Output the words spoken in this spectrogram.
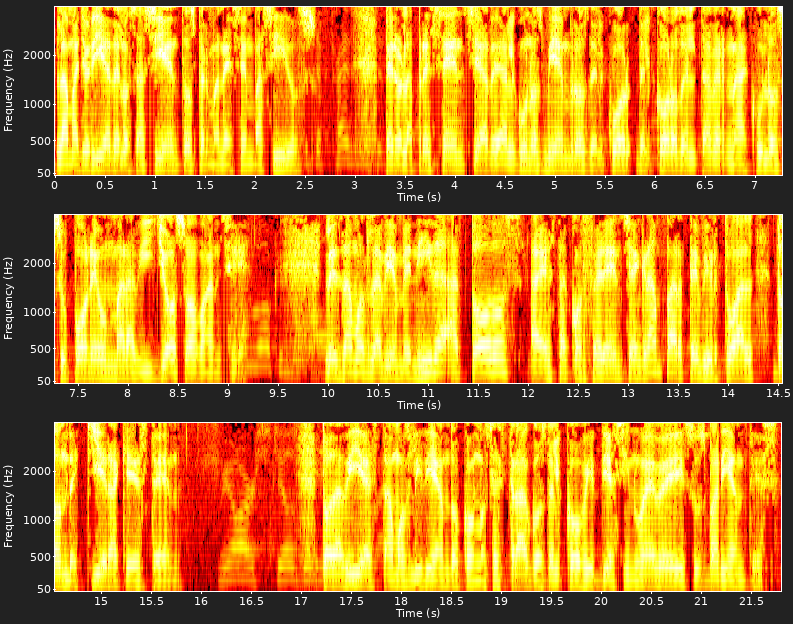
La mayoría de los asientos permanecen vacíos, pero la presencia de algunos miembros del coro, del tabernáculo supone un maravilloso avance. Les damos la bienvenida a todos a esta conferencia en gran parte virtual donde quiera que estén. Todavía estamos lidiando con los estragos del COVID-19 y sus variantes.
